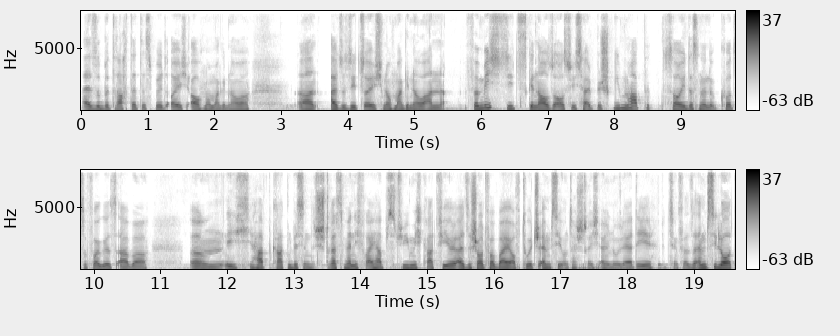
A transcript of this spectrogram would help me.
Also betrachtet das Bild euch auch nochmal genauer an. Also seht es euch nochmal genauer an. Für mich sieht es genauso aus, wie ich es halt beschrieben habe. Sorry, dass nur eine kurze Folge ist, aber ähm, ich habe gerade ein bisschen Stress. Wenn ich frei habe, streame ich gerade viel. Also schaut vorbei auf Twitch mc-l0rd bzw. mclord.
